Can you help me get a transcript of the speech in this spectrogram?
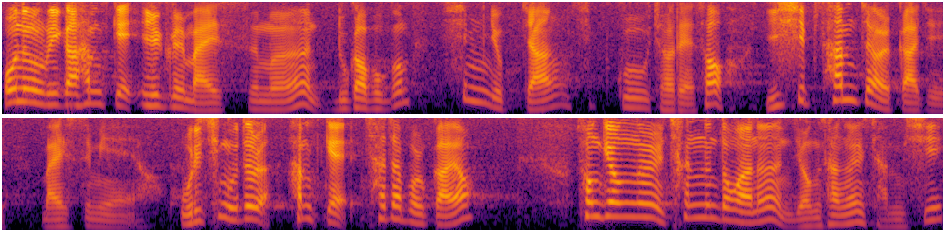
오늘 우리가 함께 읽을 말씀은 누가복음 16장 19절에서 23절까지 말씀이에요. 우리 친구들 함께 찾아볼까요? 성경을 찾는 동안은 영상을 잠시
